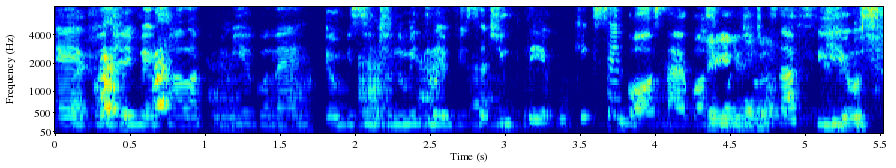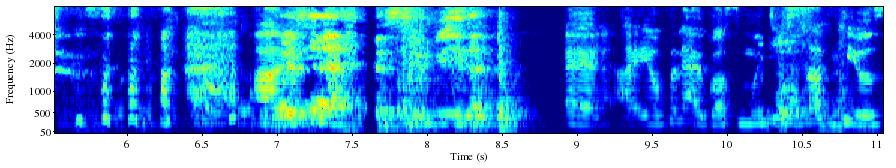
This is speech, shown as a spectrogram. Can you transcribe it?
É, quando ele veio falar comigo, né? Eu me senti numa entrevista de emprego. O que, que você gosta? Ah, eu gosto muito de desafios. Pois é, se vira. É, aí eu falei, ah, eu gosto muito de desafios.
